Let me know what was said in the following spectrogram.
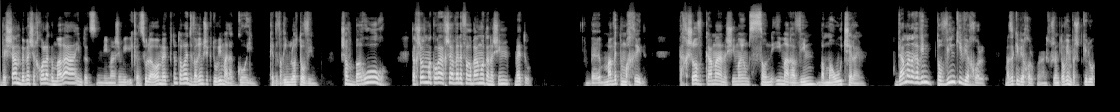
ושם במשך כל הגמרא, אם, אם אנשים ייכנסו לעומק, פתאום אתה רואה דברים שכתובים על הגויים, כדברים לא טובים. עכשיו ברור, תחשוב מה קורה עכשיו 1400 אנשים מתו. במוות מחריד. תחשוב כמה אנשים היום שונאים ערבים במהות שלהם. גם ערבים טובים כביכול. מה זה כביכול? אני חושב שהם טובים פשוט כאילו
